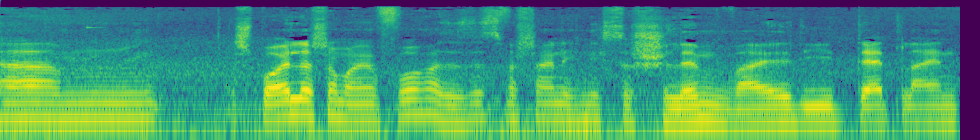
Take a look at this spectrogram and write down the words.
Ähm, Spoiler schon mal im Voraus, es ist wahrscheinlich nicht so schlimm, weil die Deadline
